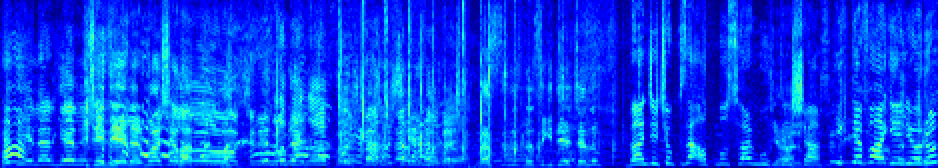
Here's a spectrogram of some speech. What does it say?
Hediyeler gelmiş hediyeler maşallah. Süleyman Bey ne yaptın? Nasılsınız? Nasıl gidiyor canım? Bence çok güzel atmosfer muhteşem. baksana İlk defa geliyorum.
